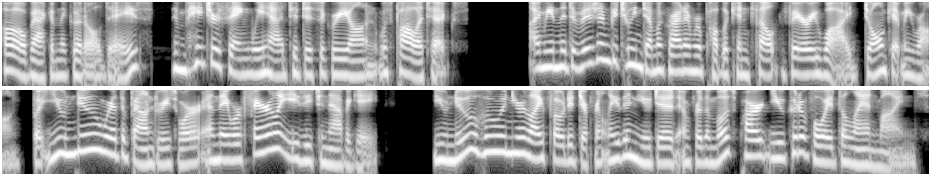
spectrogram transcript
oh, back in the good old days, the major thing we had to disagree on was politics. I mean, the division between Democrat and Republican felt very wide, don't get me wrong, but you knew where the boundaries were and they were fairly easy to navigate. You knew who in your life voted differently than you did, and for the most part, you could avoid the landmines.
